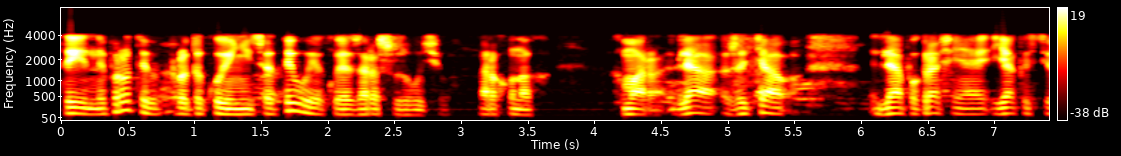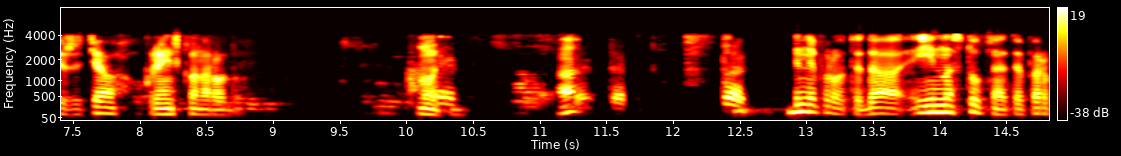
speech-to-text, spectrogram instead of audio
Ти не проти про таку ініціативу, яку я зараз озвучив на рахунок хмара для життя, для покращення якості життя українського народу? Ну, а? Так, так. Ти не проти, да. І наступне, тепер,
